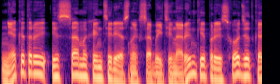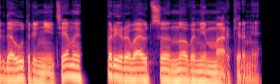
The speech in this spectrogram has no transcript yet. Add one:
Некоторые из самых интересных событий на рынке происходят, когда утренние темы прерываются новыми маркерами.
